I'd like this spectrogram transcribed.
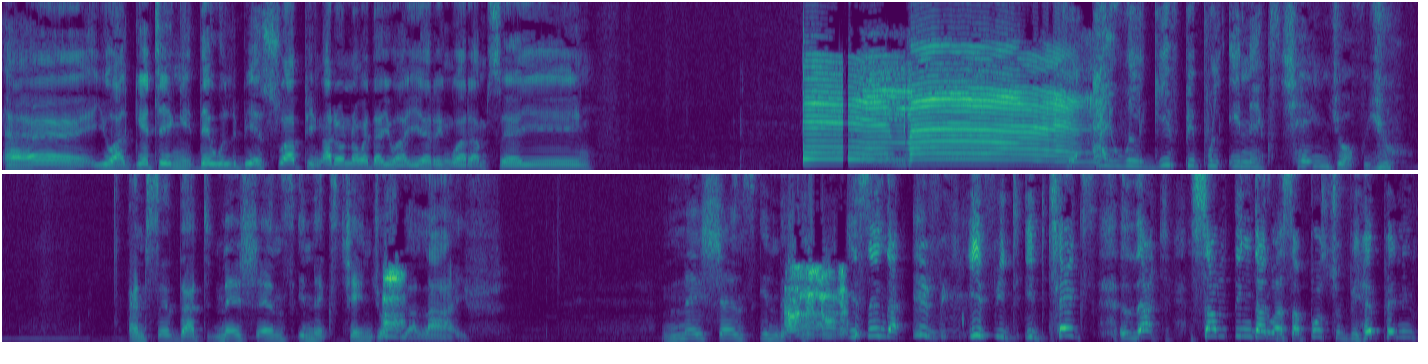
Hey, you are getting it. There will be a swapping. I don't know whether you are hearing what I'm saying. Amen. I will give people in exchange of you. And say that nations in exchange of mm. your life. Nations in the Hallelujah. He's saying that if if it, it takes that something that was supposed to be happening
